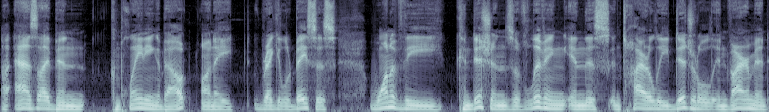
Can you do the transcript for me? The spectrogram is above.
Uh, as I've been complaining about on a regular basis, one of the conditions of living in this entirely digital environment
